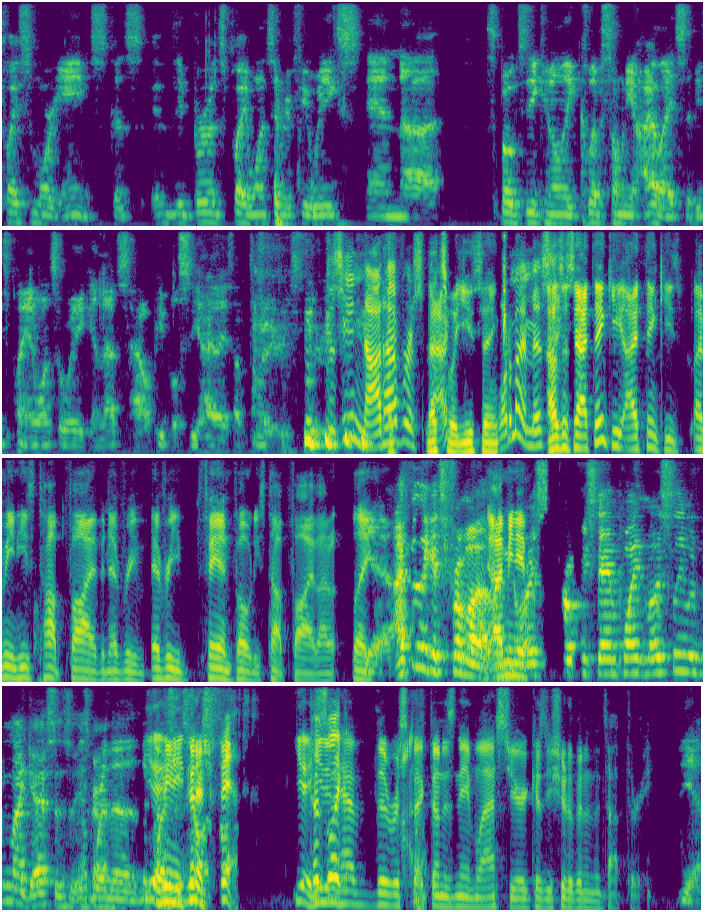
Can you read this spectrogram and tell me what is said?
play some more games because the Bruins play once every few weeks, and uh, Spoke Z can only clip so many highlights if he's playing once a week, and that's how people see highlights on Twitter. Does he not have respect? That's what you think. What am I missing? I was gonna say, I think he, I think he's, I mean, he's top five in every every fan vote. He's top five. I don't like. yeah, I feel like it's from a, a I mean, if- Norris Trophy standpoint. Mostly would be my guess is, is Okay. where the, the Yeah, I mean, he question- finished fifth. Yeah, he didn't like- have the respect on his name last year because he should have been in the top three. Yeah,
